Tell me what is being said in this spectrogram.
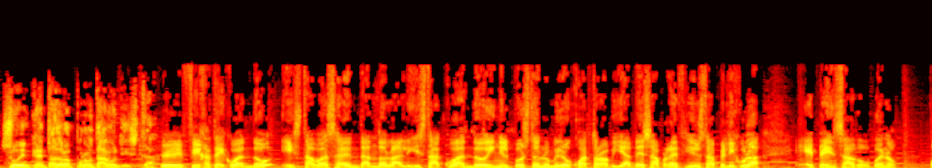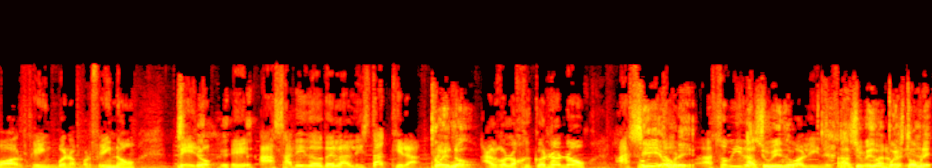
su encantadora protagonista. Eh, fíjate, cuando estabas eh, dando la lista, cuando en el puesto número 4 había desaparecido esta película, he pensado, bueno, por fin, bueno, por fin no, pero eh, ha salido de la lista, que era Pues algo, no. algo lógico. No, no, ha subido. Sí, hombre. Ha subido. Ha subido. Jolines, ha subido un puesto. Hombre,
